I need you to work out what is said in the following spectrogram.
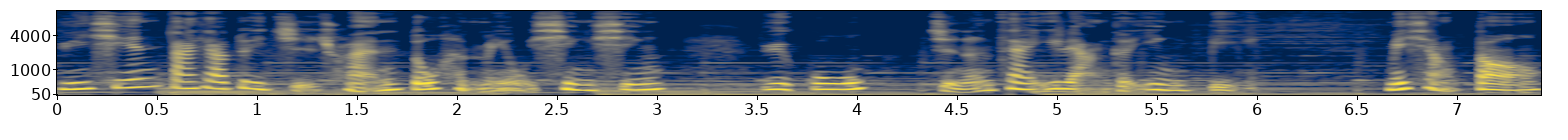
原先大家对纸船都很没有信心，预估只能载一两个硬币。没想到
